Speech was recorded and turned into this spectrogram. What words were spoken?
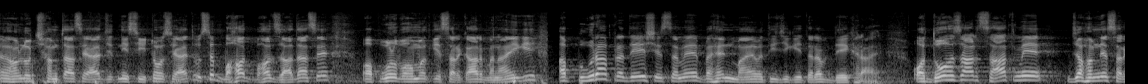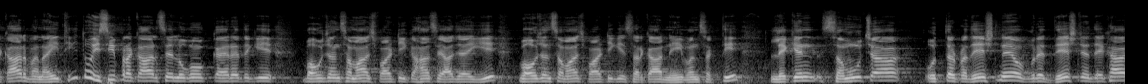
हम लोग क्षमता से आए, जितनी सीटों से आए तो उससे बहुत बहुत ज़्यादा से और पूर्ण बहुमत की सरकार बनाएगी। अब पूरा प्रदेश इस समय बहन मायावती जी की तरफ़ देख रहा है। और 2007 में जब हमने सरकार बनाई थी तो इसी प्रकार से लोगों कह रहे थे कि बहुजन समाज पार्टी कहाँ से आ जाएगी? बहुजन समाज पार्टी की सरकार नहीं बन सकती। लेकिन समूचा उत्तर प्रदेश ने और पूरे देश ने देखा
